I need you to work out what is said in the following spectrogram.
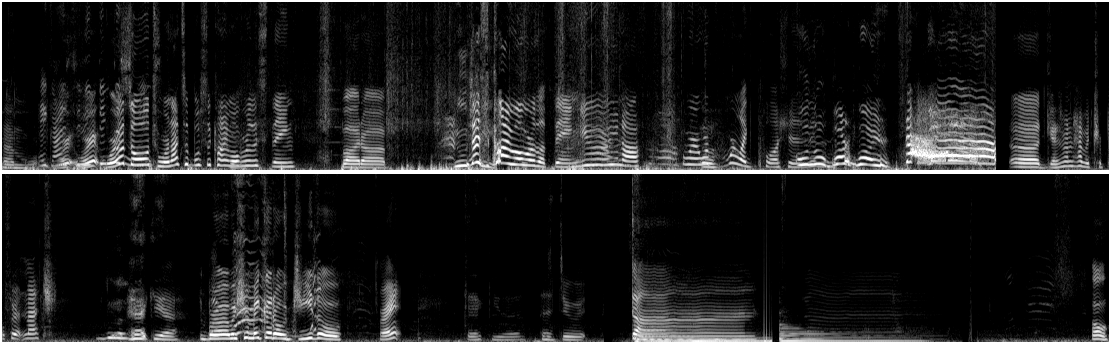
Um, Hey, guys, do you we're we're, think we're this adults. We're not supposed to climb over this thing, but uh, Yoshi. let's climb over the thing. You you know, we're we're, Ugh. we're like plushes. Oh no, barbed wire! Ah! Uh, do you guys want to have a triple threat match? Heck yeah. Bro, we should make it OG though, right? Heck yeah. Let's do it. Done. Oh,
